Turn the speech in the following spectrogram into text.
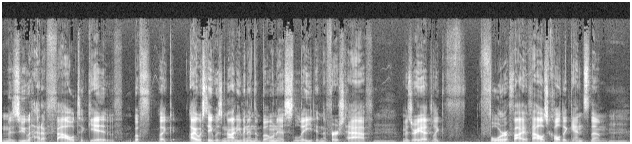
Mizzou had a foul to give. Bef- like Iowa State was not even in the bonus late in the first half. Mm-hmm. Missouri had like f- four or five fouls called against them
